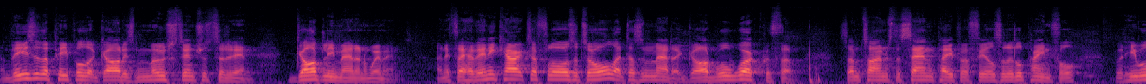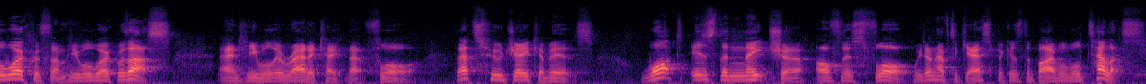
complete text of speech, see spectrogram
And these are the people that God is most interested in godly men and women. And if they have any character flaws at all, that doesn't matter. God will work with them. Sometimes the sandpaper feels a little painful, but He will work with them. He will work with us, and He will eradicate that flaw. That's who Jacob is. What is the nature of this flaw? We don't have to guess because the Bible will tell us.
